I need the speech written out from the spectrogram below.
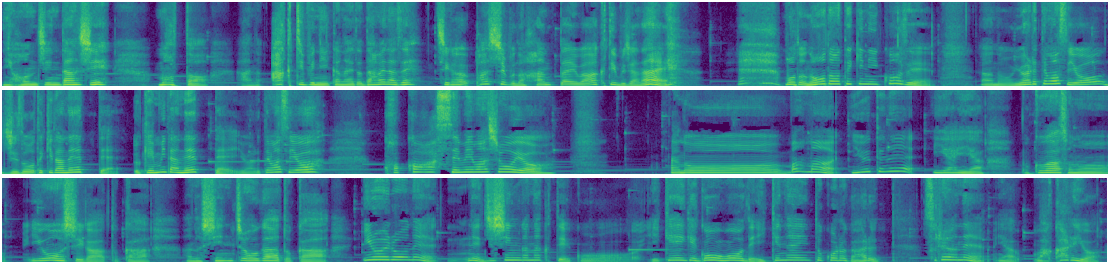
日本人男子、もっと、あの、アクティブに行かないとダメだぜ。違う。パッシブの反対はアクティブじゃない。もっと能動的に行こうぜ。あの、言われてますよ。受動的だねって。受け身だねって言われてますよ。ここは攻めましょうよ。あのー、まあまあ、言うてね、いやいや、僕はその、容姿がとか、あの、身長がとか、いろいろね、ね、自信がなくて、こう、イケイケゴーゴーでいけないところがある。それはね、いや、わかるよ。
